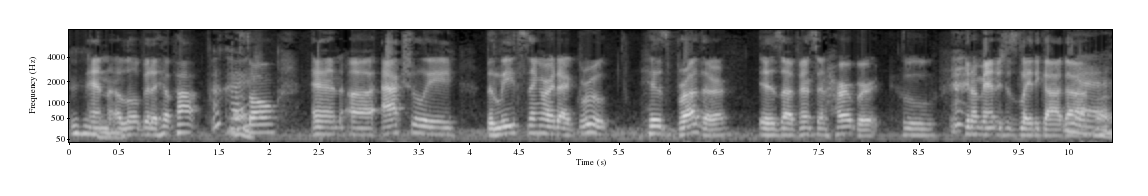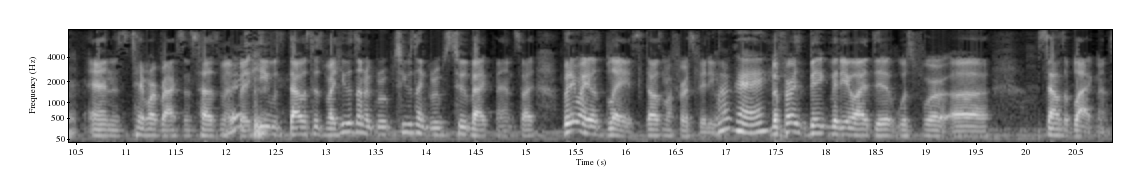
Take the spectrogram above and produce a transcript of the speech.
and a little bit of hip hop, Okay. soul. And uh, actually, the lead singer of that group, his brother is uh, Vincent Herbert, who you know manages Lady Gaga Yeah. Right. and is Tamar Braxton's husband. But he was that was his. But he was in a group. He was in groups too back then. So, I, but anyway, it was Blaze. That was my first video. Okay. The first big video I did was for uh, Sounds of Blackness.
